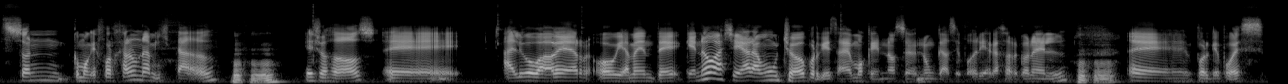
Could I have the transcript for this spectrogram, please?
son como que forjaron una amistad, ellos dos. eh, algo va a haber, obviamente, que no va a llegar a mucho, porque sabemos que no se, nunca se podría casar con él, eh, porque pues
